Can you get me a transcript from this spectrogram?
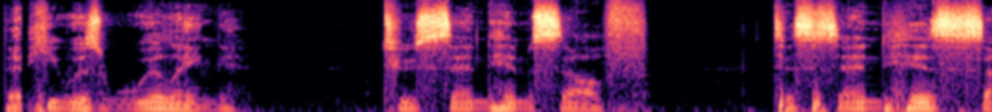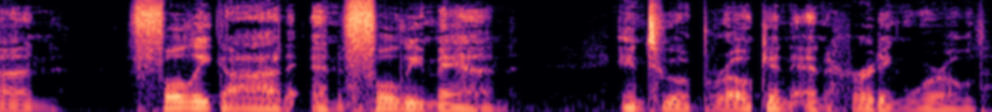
that he was willing to send himself, to send his son, fully God and fully man, into a broken and hurting world.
